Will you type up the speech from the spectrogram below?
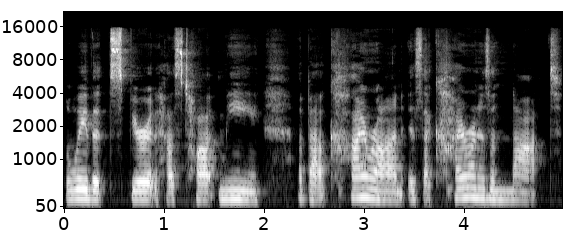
the way that spirit has taught me about Chiron is that Chiron is a knot.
